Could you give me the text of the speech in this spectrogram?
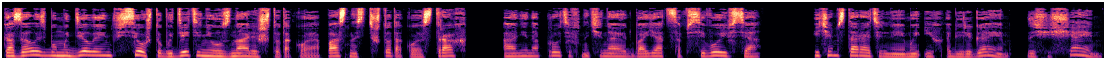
Казалось бы, мы делаем все, чтобы дети не узнали, что такое опасность, что такое страх, а они, напротив, начинают бояться всего и вся, и чем старательнее мы их оберегаем, защищаем,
